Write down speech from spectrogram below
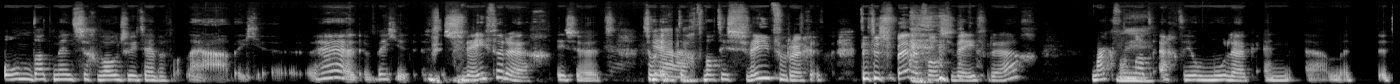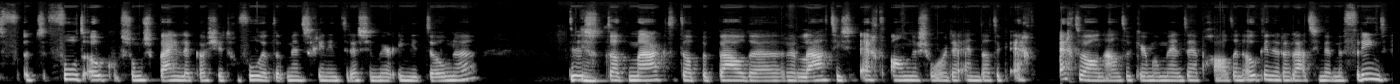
Omdat mensen gewoon zoiets hebben van, nou ja, een beetje, hè, een beetje zweverig is het. Zo ik dacht, wat is zweverig? Dit is verder van zweverig. Maar ik vond dat echt heel moeilijk. En um, het het, het voelt ook soms pijnlijk als je het gevoel hebt dat mensen geen interesse meer in je tonen. Dus dat maakt dat bepaalde relaties echt anders worden. En dat ik echt, echt wel een aantal keer momenten heb gehad. En ook in de relatie met mijn vriend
